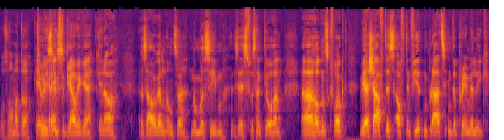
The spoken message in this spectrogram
Was haben wir da? Kevin so Grenzel, glaube ich, gell? Genau. Das Augerl, unser Nummer 7 des SV St. Johann, äh, hat uns gefragt, wer schafft es auf den vierten Platz in der Premier League?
